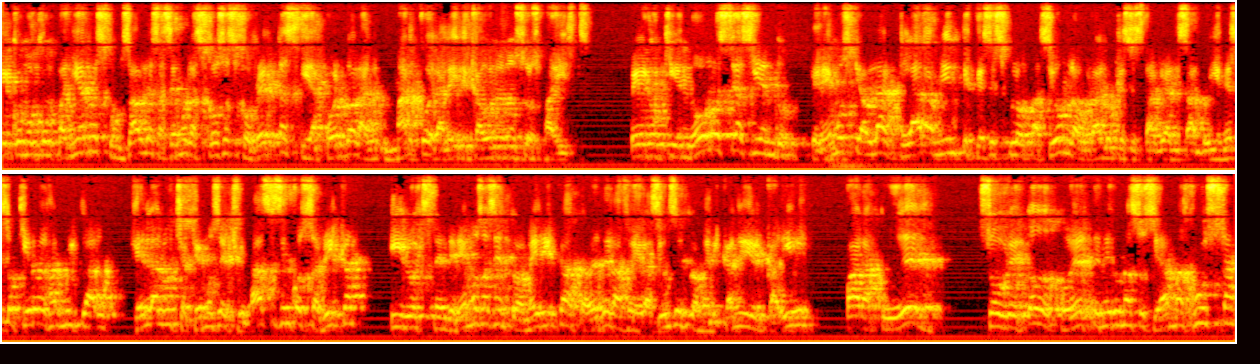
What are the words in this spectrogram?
que como compañías responsables hacemos las cosas correctas y de acuerdo al marco de la ley de cada uno de nuestros países. Pero quien no lo esté haciendo, tenemos que hablar claramente que es explotación laboral lo que se está realizando. Y en esto quiero dejar muy claro que es la lucha que hemos hecho en en Costa Rica y lo extenderemos a Centroamérica a través de la Federación Centroamericana y del Caribe para poder sobre todo poder tener una sociedad más justa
